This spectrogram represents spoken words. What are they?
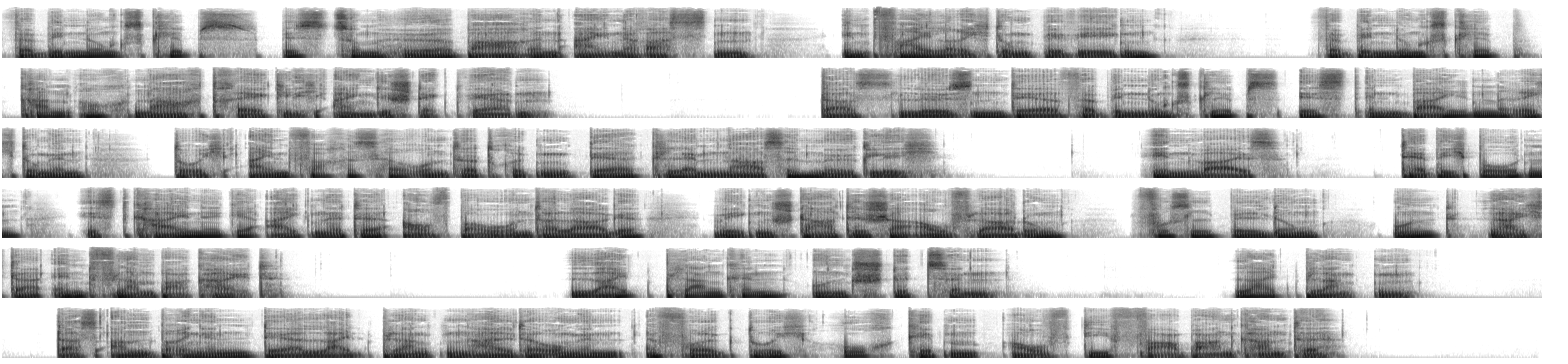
Verbindungsclips bis zum hörbaren Einrasten in Pfeilrichtung bewegen. Verbindungsclip kann auch nachträglich eingesteckt werden. Das Lösen der Verbindungsclips ist in beiden Richtungen durch einfaches Herunterdrücken der Klemmnase möglich. Hinweis Teppichboden ist keine geeignete Aufbauunterlage wegen statischer Aufladung, Fusselbildung und leichter Entflammbarkeit. Leitplanken und Stützen Leitplanken Das Anbringen der Leitplankenhalterungen erfolgt durch Hochkippen auf die Fahrbahnkante.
